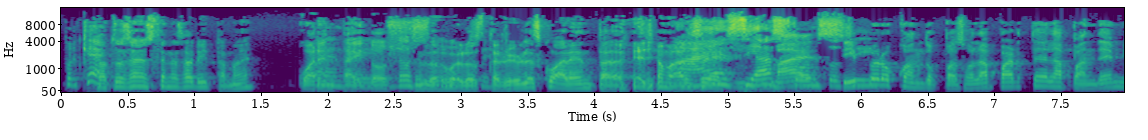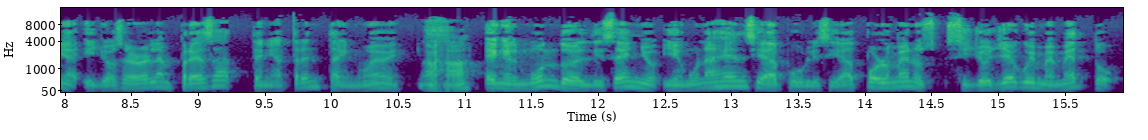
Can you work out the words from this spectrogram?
¿Por qué? ¿Cuántos años tenés ahorita, mae? 42. 42. Los, los Sí. terribles 40, debe llamarse. Mae, sí, as Mae, tonto, sí, sí. pero cuando pasó la parte de la pandemia y yo cerré la empresa, tenía 39. Ajá. En el mundo del diseño y en una agencia de publicidad, por lo menos, si yo llego y me meto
